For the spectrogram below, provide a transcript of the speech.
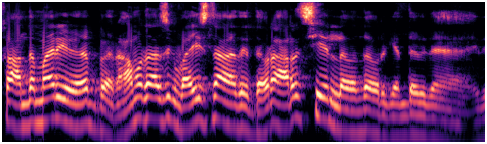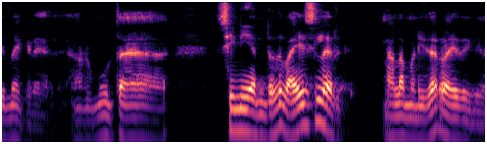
ஸோ அந்த மாதிரி இப்போ ராமதாஸுக்கு வயசு தான் அதே தவிர அரசியலில் வந்து அவருக்கு எந்தவித இதுவுமே கிடையாது. அவர் மூத்த சீனியர்ன்றது வயசில் இருக்குது நல்ல மனிதர் வயதுக்கு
